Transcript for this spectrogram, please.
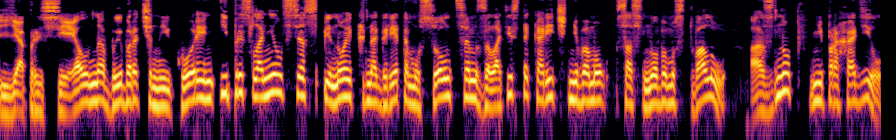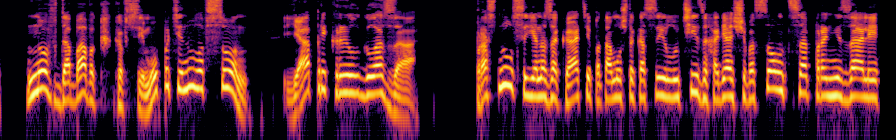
Я присел на выборочный корень и прислонился спиной к нагретому солнцем золотисто-коричневому сосновому стволу, а зноб не проходил, но вдобавок ко всему потянуло в сон. Я прикрыл глаза. Проснулся я на закате, потому что косые лучи заходящего солнца пронизали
